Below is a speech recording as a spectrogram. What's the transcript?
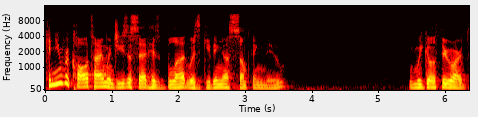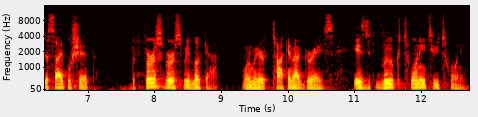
Can you recall a time when Jesus said his blood was giving us something new? When we go through our discipleship, the first verse we look at when we are talking about grace is Luke 22 20.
